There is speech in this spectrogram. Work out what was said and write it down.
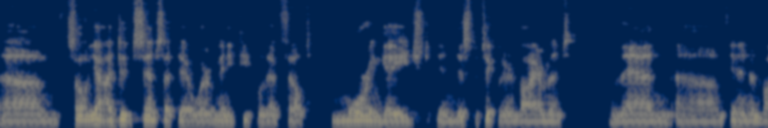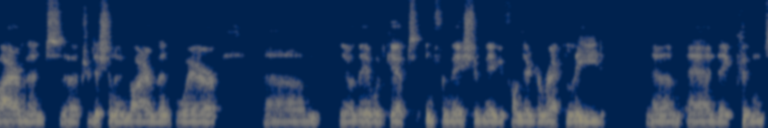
um, so yeah, I did sense that there were many people that felt more engaged in this particular environment than um, in an environment, uh, traditional environment where um, you know they would get information maybe from their direct lead, um, and they couldn't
